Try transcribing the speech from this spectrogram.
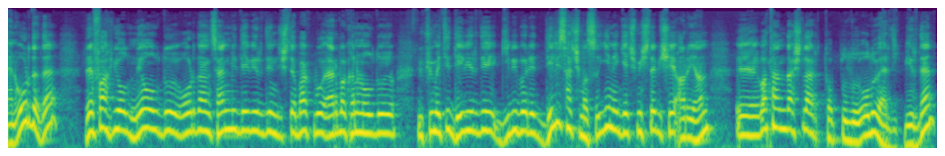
Yani orada da refah yol ne oldu oradan sen mi devirdin işte bak bu Erbakan'ın olduğu hükümeti devirdi gibi böyle deli saçması yine geçmişte bir şey arayan e, vatandaşlar topluluğu oluverdik birden.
